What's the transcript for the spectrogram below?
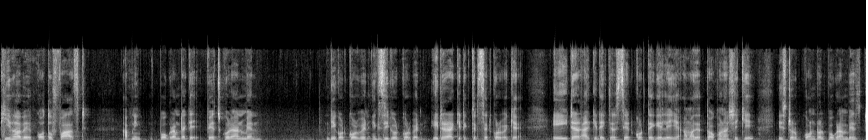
কীভাবে কত ফাস্ট আপনি প্রোগ্রামটাকে পেজ করে আনবেন ডিকোড করবেন এক্সিকিউট করবেন এইটার আর্কিটেকচার সেট করবে কে? এইটার আর্কিটেকচার সেট করতে গেলেই আমাদের তখন আসে কি? স্টোর কন্ট্রোল প্রোগ্রাম বেসড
